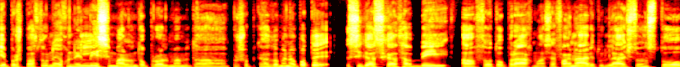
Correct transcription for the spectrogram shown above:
και προσπαθούν να έχουν λύσει μάλλον το πρόβλημα με τα προσωπικά δεδομένα. Οπότε σιγά σιγά θα μπει αυτό το πράγμα σε φανάρι τουλάχιστον, stop,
